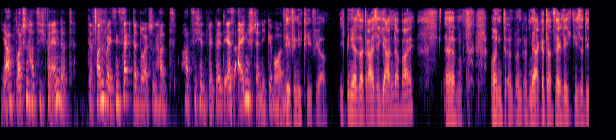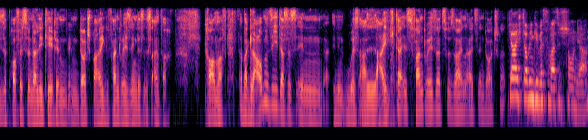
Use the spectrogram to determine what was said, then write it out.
ja, Deutschland hat sich verändert der Fundraising-Sektor in Deutschland hat, hat sich entwickelt. Er ist eigenständig geworden. Definitiv, ja ich bin ja seit 30 Jahren dabei ähm, und, und, und, merke tatsächlich diese, diese Professionalität im, im deutschsprachigen Fundraising, das ist einfach traumhaft. Aber glauben Sie, dass es in, in den USA leichter ist, Fundraiser zu sein als in Deutschland? Ja, ich glaube in gewisser Weise schon, ja.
